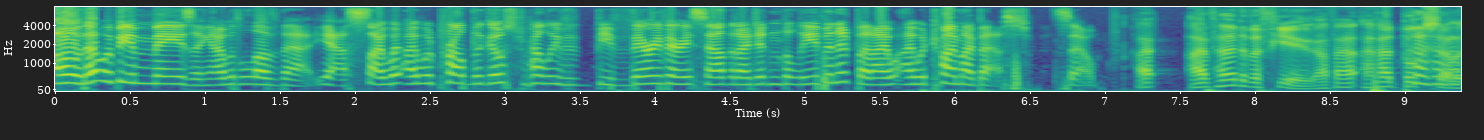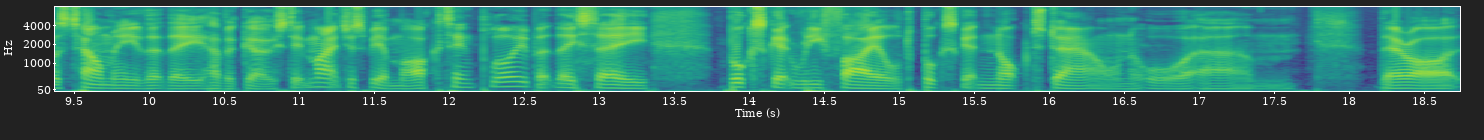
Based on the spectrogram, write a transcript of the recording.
Oh, that would be amazing. I would love that. Yes, I would. I would probably the ghost would probably be very, very sad that I didn't believe in it, but I, I would try my best. So. I, I've heard of a few. I've I've had booksellers tell me that they have a ghost. It might just be a marketing ploy, but they say books get refiled, books get knocked down, or um, there are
